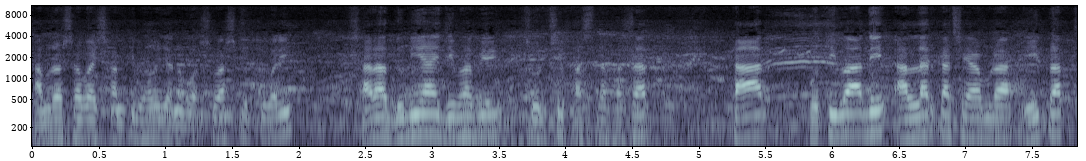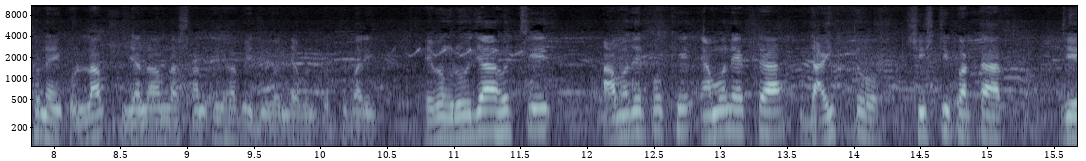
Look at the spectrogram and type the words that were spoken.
আমরা সবাই শান্তিভাবে যেন বসবাস করতে পারি। সারা দুনিয়ায় যেভাবে চলছে ফাসনা ফাসাদ, তার প্রতিবাদে আল্লাহর কাছে আমরা এই প্রার্থনাই করলাম, যেন আমরা শান্তিভাবে জীবনযাপন করতে পারি। এবং রোজা হচ্ছে আমাদের পক্ষে এমন একটা দায়িত্ব সৃষ্টিকর্তার যে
